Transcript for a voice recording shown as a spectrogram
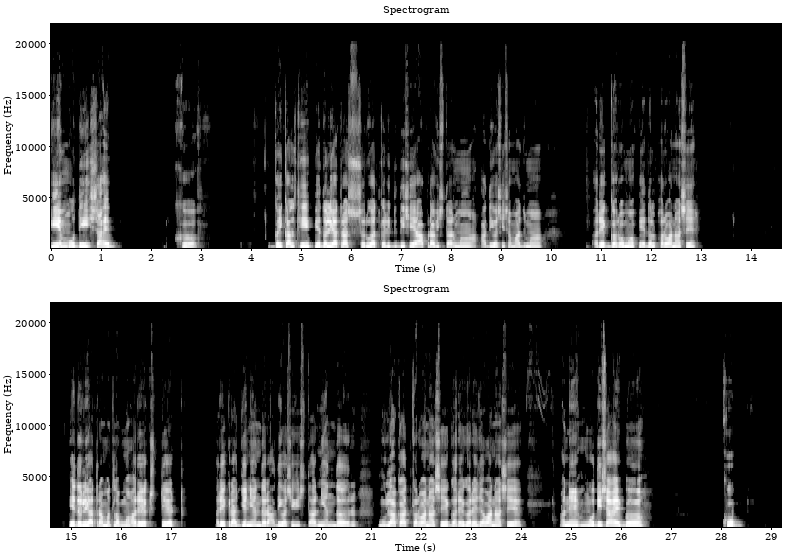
PM Modi સાહેબ ગઈકાલથી પેદલ યાત્રા શરૂઆત કરી દીધી છે. આપણા વિસ્તારમાં આદિવાસી સમાજમાં હરેક ઘરોમાં પેદલ ફરવાના છે. પેદલ યાત્રા મતલબમાં હરેક સ્ટેટ, હરેક રાજ્યની અંદર, આદિવાસી વિસ્તારની અંદર મુલાકાત કરવાના છે, ઘરે ઘરે જવાના છે. અને મોદી સાહેબ ખૂબ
